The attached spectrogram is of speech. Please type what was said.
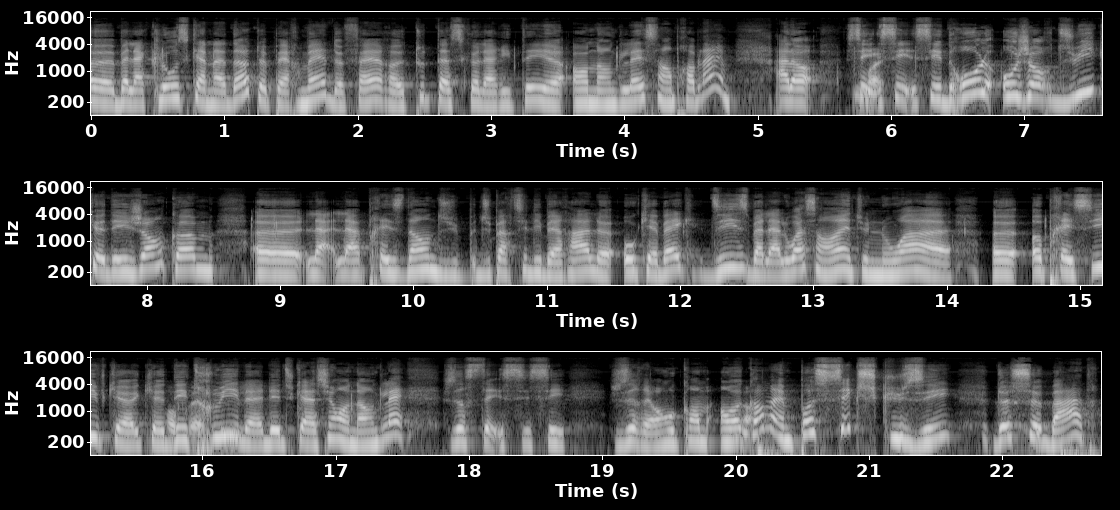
euh, ben, la clause Canada te permet de faire euh, toute ta scolarité euh, en anglais sans problème. Alors, c'est c'est drôle aujourd'hui que des gens comme euh, la, la présidente du, du Parti libéral au Québec disent ben, la loi 101 est une loi oppressive qui qui détruit l'éducation en anglais. Je veux dire, c'est- c'est... c'est- Je dirais, on, on va quand même pas s'excuser de se battre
